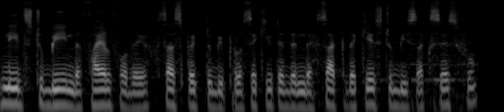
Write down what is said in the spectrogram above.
needs to be in the file for the suspect to be prosecuted and the, the case to be successful.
